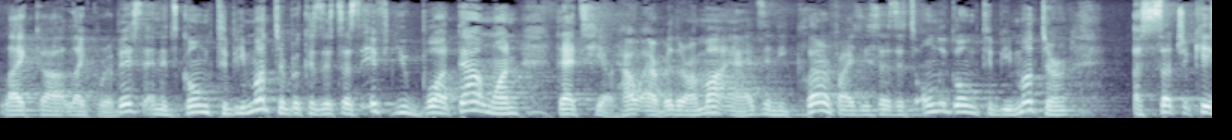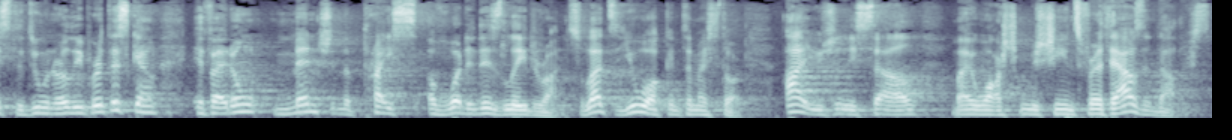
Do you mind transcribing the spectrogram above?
like uh, like ribis, and it's going to be mutter because it says if you bought that one, that's here. However, the Rama adds and he clarifies. He says it's only going to be mutter a, such a case to do an early bird discount if I don't mention the price of what it is later on. So let's say you walk into my store. I usually sell my washing machines for $1,000,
